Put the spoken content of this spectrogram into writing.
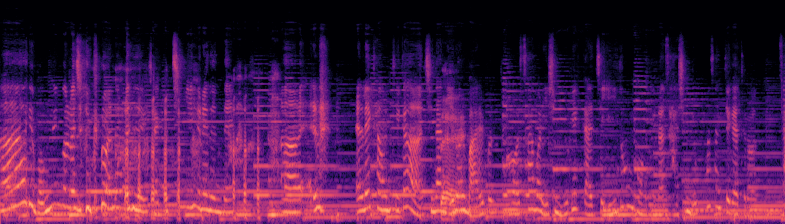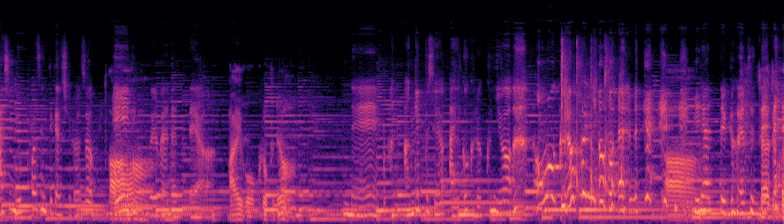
아, 이게 먹는 걸로 자꾸만 하더니 자꾸 침이 흐르는데, 아, LA 카운티가 지난 네. 1월 말부터 3월 26일까지 이동 거리가 46%가 들어, 46%가 줄어서 A 아. 등급을 받았대요. 아이고 그렇군요. 네, 안, 안 기쁘세요? 아이고 그렇군요. 어머 그렇군요. 아, 이해야 될것 같은데. 제가 지금 그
